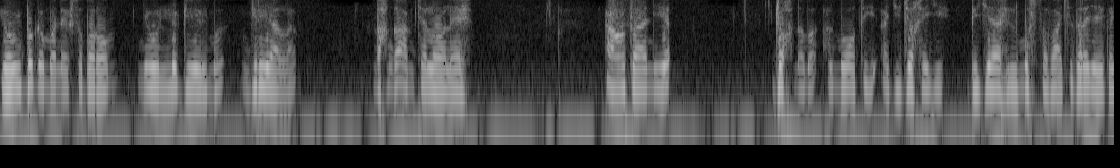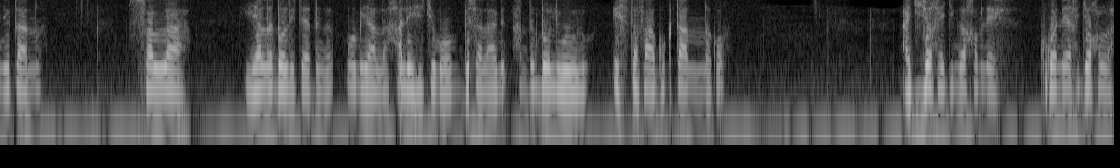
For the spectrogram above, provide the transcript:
yow mi bëgg ma nekk sa boroom ñëwal liggéeyal ma ngir yàlla ndax nga am ca loolee. Axtaaniya jox na ma almooti aji joxe ji bi jaahil Mustafa ci daraja yi ka ñu tànn. Salla yàlla dolli tedd nga moom yàlla xale ci moom bi salaamin ànd ak dolli wóolu istafa gu tànn na ko. Aji joxe ji nga xam ku ko neex jox la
